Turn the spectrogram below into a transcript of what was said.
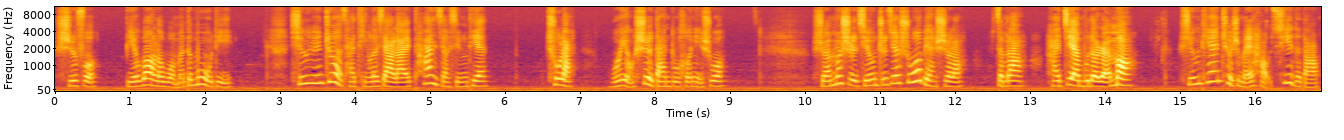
师傅，别忘了我们的目的。行云这才停了下来，看向刑天：“出来，我有事单独和你说。什么事情直接说便是了。怎么啦？还见不得人吗？”刑天却是没好气的道：“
